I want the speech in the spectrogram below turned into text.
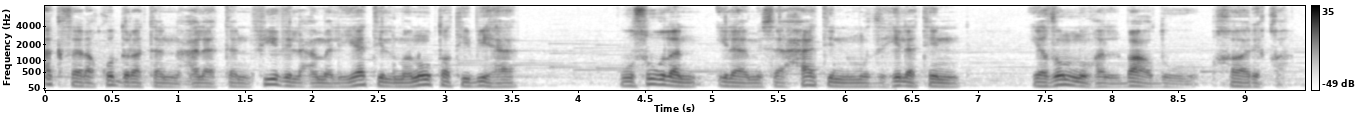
أكثر قدرة على تنفيذ العمليات المنوطة بها وصولا إلى مساحات مذهلة يظنها البعض خارقة.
